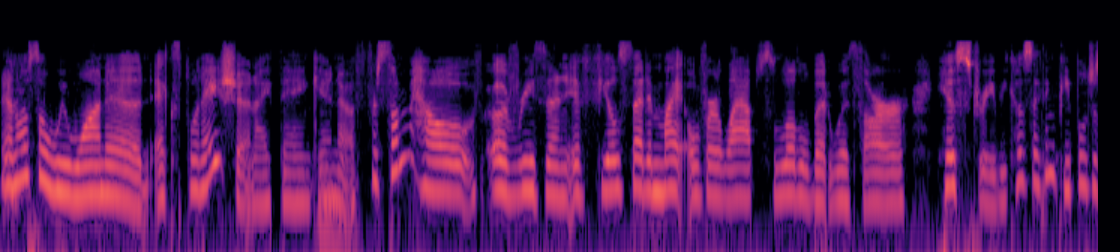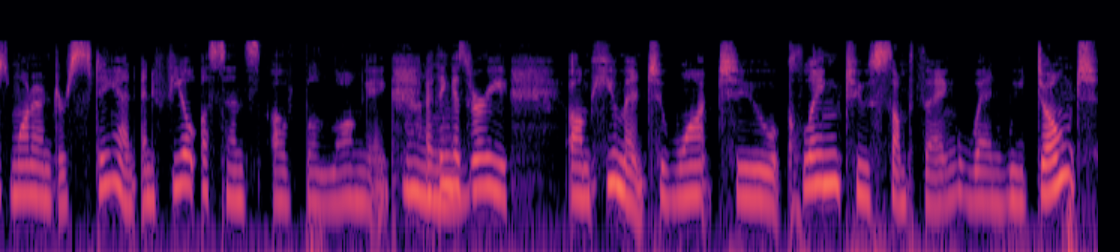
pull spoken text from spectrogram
And also, we want an explanation, I think. And uh, for somehow a reason, it feels that it might overlaps a little bit with our history because I think people just want to understand and feel a sense of belonging. I think it's very um, human to want to cling to something when we don't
